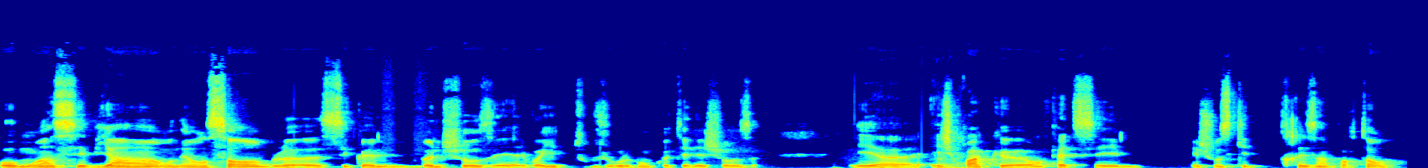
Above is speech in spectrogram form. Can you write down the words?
au moins c'est bien, on est ensemble, c'est quand même une bonne chose et elle voyait toujours le bon côté des choses. Et, et je crois que en fait c'est quelque chose qui est très important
